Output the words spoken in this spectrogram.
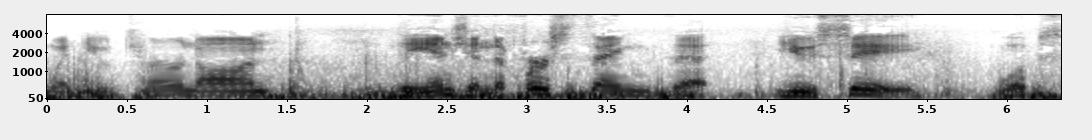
When you turn on the engine, the first thing that you see, whoops,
